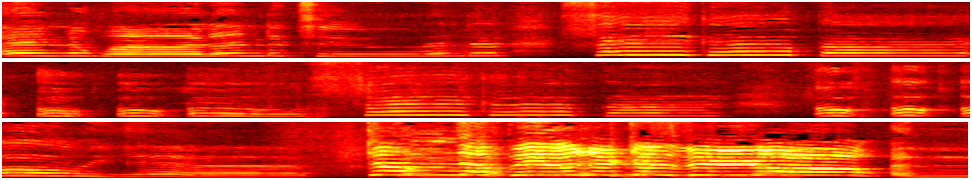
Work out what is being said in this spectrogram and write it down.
And the one, and the two, and the say goodbye. Ooh, ooh, ooh. Say goodbye. Ooh, ooh, ooh, yeah. Thumbs up if you like this video. And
